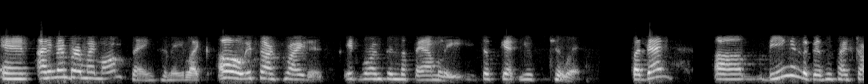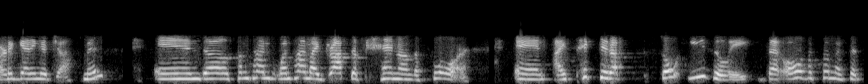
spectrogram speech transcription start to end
And I remember my mom saying to me, like, oh, it's arthritis. It runs in the family. Just get used to it. But then, um, being in the business, I started getting adjustments. And uh, sometimes, one time I dropped a pen on the floor and I picked it up so easily that all of a sudden I said,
